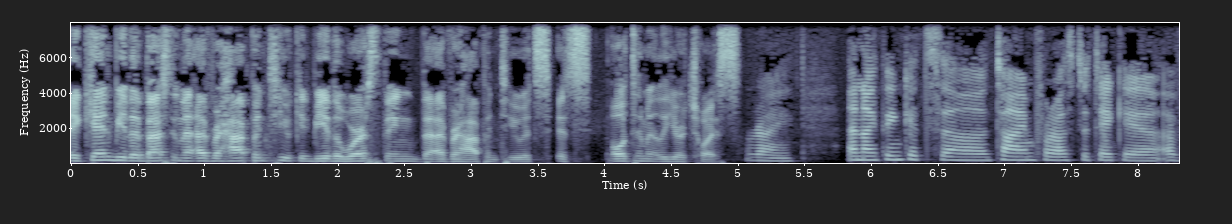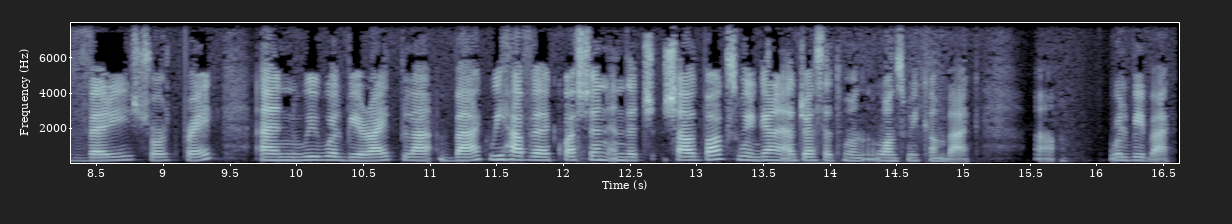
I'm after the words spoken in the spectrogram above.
it can be the best thing that ever happened to you. It could be the worst thing that ever happened to you. It's it's ultimately your choice. Right. And I think it's uh, time for us to take a, a very short break, and we will be right bla- back. We have a question in the ch- shout box. We're going to address it when, once we come back. Uh, we'll be back.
